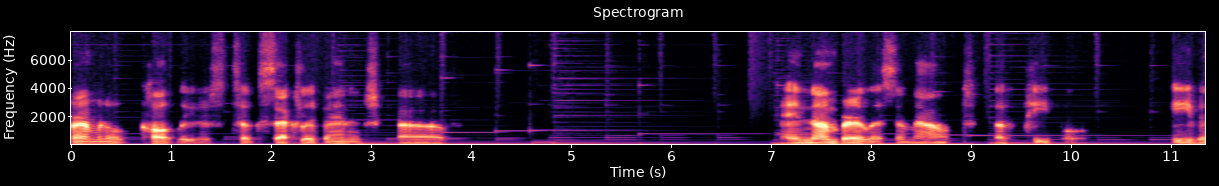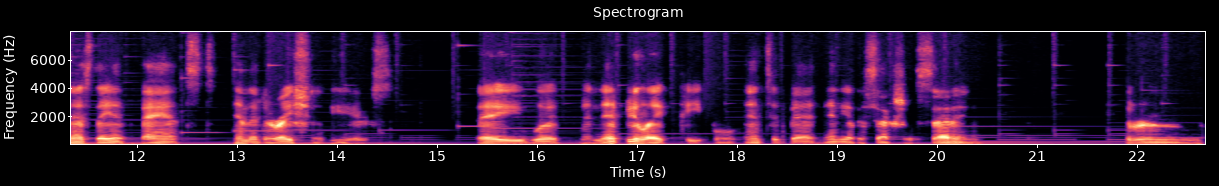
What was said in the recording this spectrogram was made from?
criminal cult leaders took sexual advantage of a numberless amount of people, even as they advanced in the duration of years. They would manipulate people into bed in any other sexual setting through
